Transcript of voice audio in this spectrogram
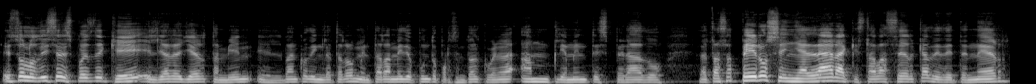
Esto lo dice después de que el día de ayer también el Banco de Inglaterra aumentara medio punto porcentual, como era ampliamente esperado la tasa, pero señalara que estaba cerca de detener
